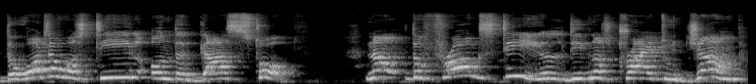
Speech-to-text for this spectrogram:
the water was still on the gas stove. Now, the frog still did not try to jump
